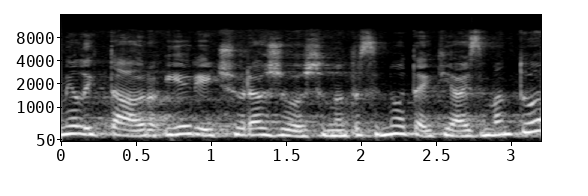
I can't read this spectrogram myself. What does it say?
militāru ierīču ražošanu, tas ir noteikti jāizmanto.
